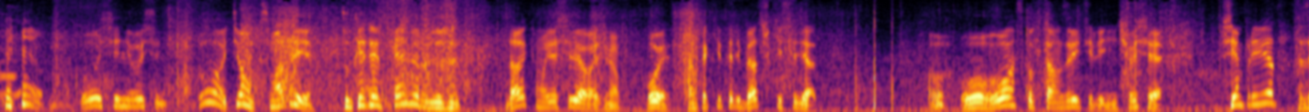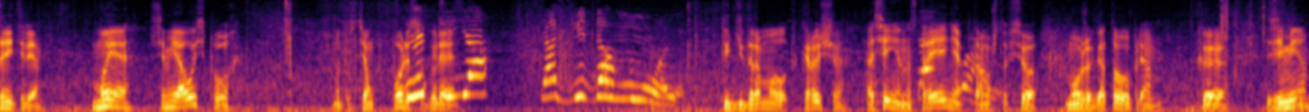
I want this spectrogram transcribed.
Осень, осень. О, Тёмка, смотри, тут какая-то камера лежит. Давай-ка мы ее себе возьмем. Ой, там какие-то ребятушки сидят. Ого, сколько там зрителей, ничего себе. Всем привет, зрители. Мы семья Осиповых. Мы тут с Тёмкой по лесу гуляем. Я, я гидромолот. Ты гидромолот. Короче, осеннее настроение, потому что все, мы уже готовы прям к зиме.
